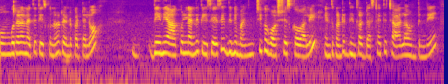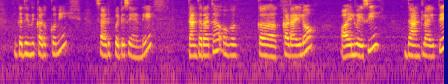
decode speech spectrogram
గోంగూరలను అయితే తీసుకున్నాను రెండు కట్టలు. దీని ఆకులన్నీ తీసేసి దీన్ని మంచిగా వాష్ చేసుకోవాలి. ఎందుకంటే దీంట్లో డస్ట్ అయితే చాలా ఉంటుంది. ఇంకా దీన్ని కడుక్కొని సైడ్కి పెట్టేసేయండి. దాని తర్వాత ఒక కడాయిలో ఆయిల్ వేసి దాంట్లో అయితే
